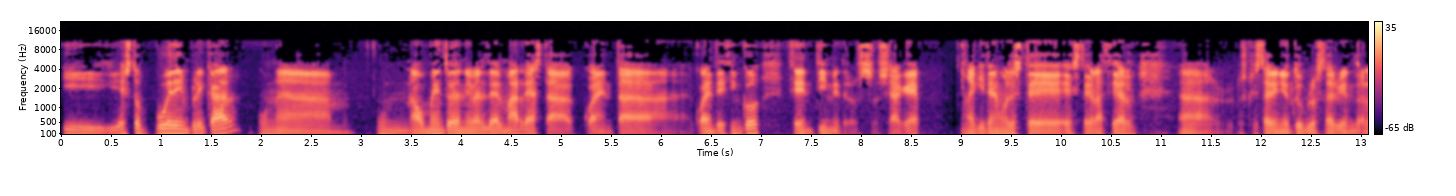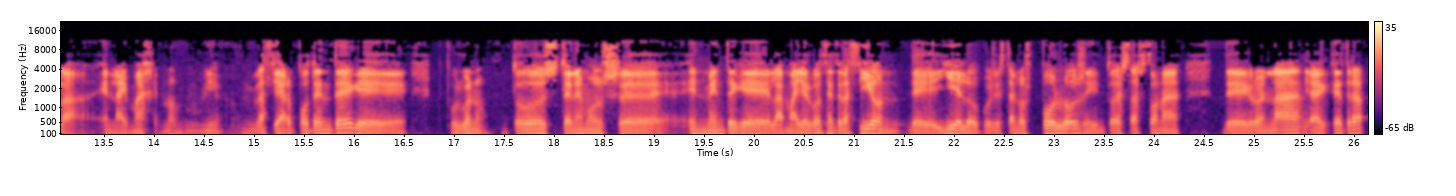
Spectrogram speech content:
Y esto puede implicar una, un aumento del nivel del mar de hasta 40, 45 centímetros. O sea que Aquí tenemos este, este glaciar, uh, los que están en YouTube lo estáis viendo en la, en la imagen, ¿no? Un glaciar potente que, pues bueno, todos tenemos eh, en mente que la mayor concentración de hielo pues está en los polos y en todas estas zonas de Groenlandia, etcétera,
